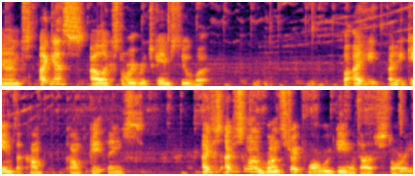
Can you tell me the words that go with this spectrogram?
And I guess I like story-rich games too, but but I hate I hate games that comp complicate things. I just I just want a run straightforward game without a story.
